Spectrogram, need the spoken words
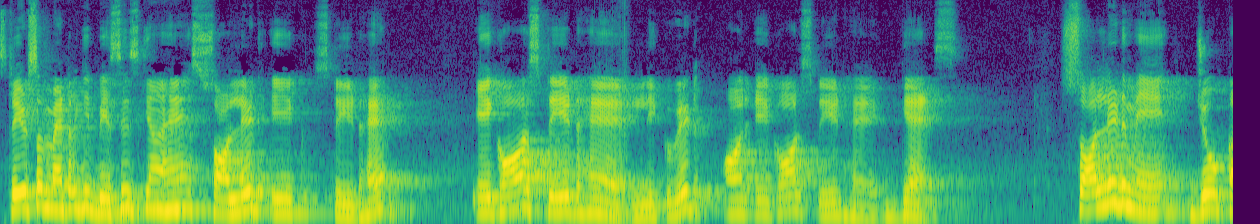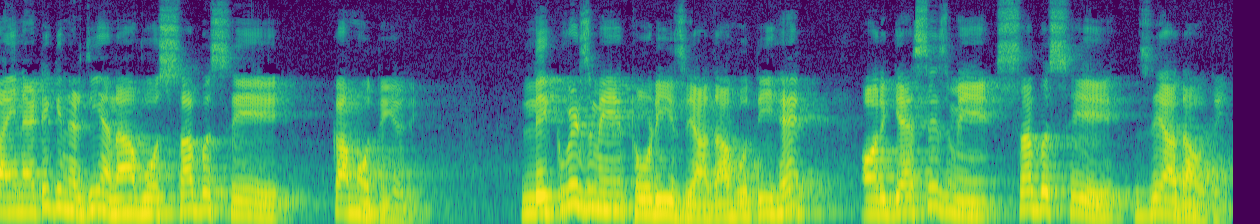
स्टेट्स ऑफ़ मैटर की बेसिस क्या है? सॉलिड एक स्टेट है, एक और स्टेट है लिक्विड और एक और स्टेट है गैस सॉलिड में जो काइनेटिक एनर्जी है ना, वो सबसे कम होती है जी। लिक्विड्स में थोड़ी ज़्यादा होती है और गैसेस में सबसे ज़्यादा होती है।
